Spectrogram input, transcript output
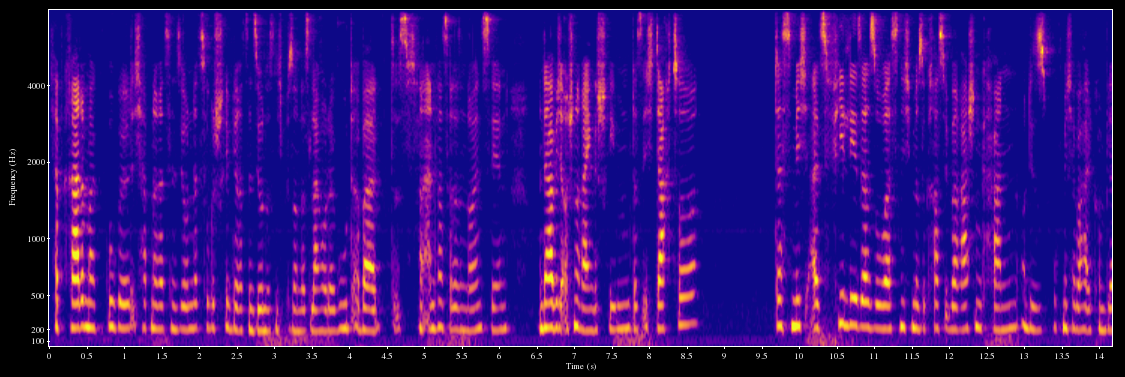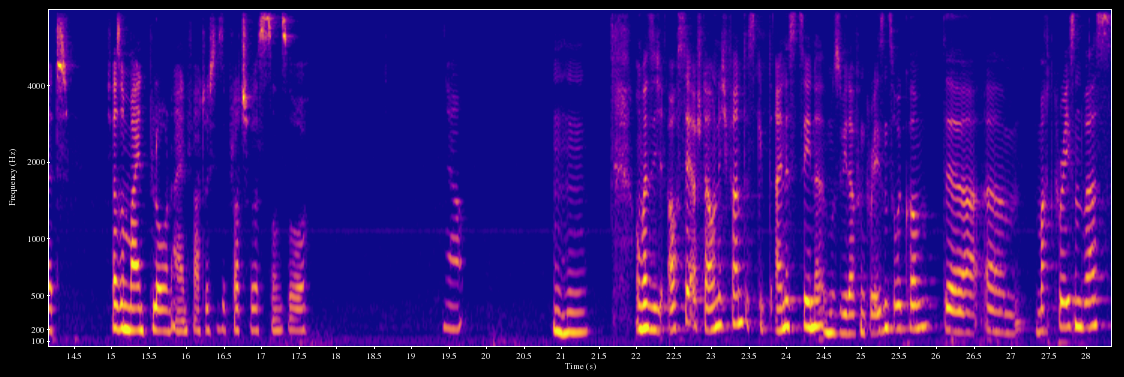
ich habe gerade mal gegoogelt, ich habe eine Rezension dazu geschrieben. Die Rezension ist nicht besonders lang oder gut, aber das ist von Anfang 2019. Und da habe ich auch schon reingeschrieben, dass ich dachte, dass mich als Vielleser sowas nicht mehr so krass überraschen kann. Und dieses Buch mich aber halt komplett. Ich war so mindblown einfach durch diese Plot-Twists und so. Ja. Mhm. Und was ich auch sehr erstaunlich fand, es gibt eine Szene, ich muss wieder auf den Grayson zurückkommen, der ähm, macht Grayson was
